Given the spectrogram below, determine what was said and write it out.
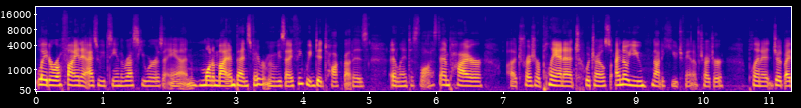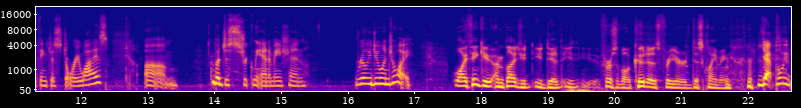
later refine it, as we'd see in The Rescuers. And one of mine and Ben's favorite movies that I think we did talk about is Atlantis: Lost Empire, uh, Treasure Planet, which I also I know you not a huge fan of Treasure Planet, but I think just story wise, um, but just strictly animation, really do enjoy. Well, I think you. I'm glad you you did. You, you- first of all, kudos for your disclaiming. Yeah, please,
